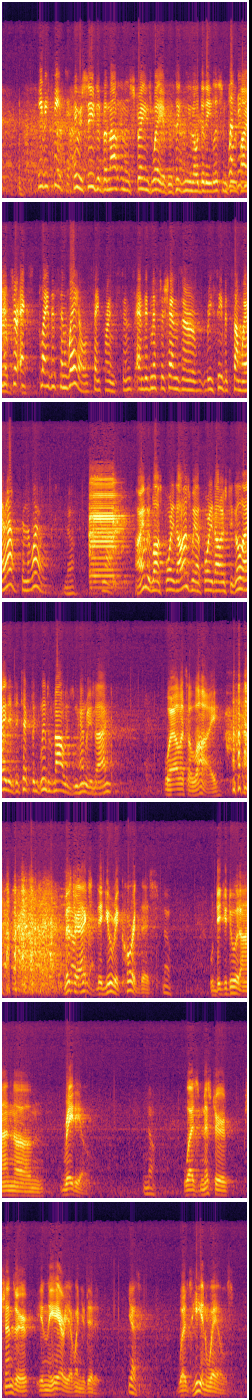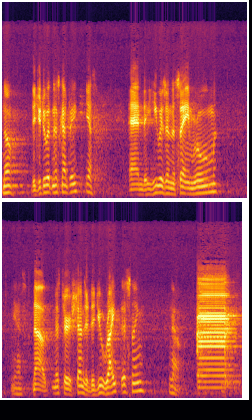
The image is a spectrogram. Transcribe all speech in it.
He received it. He received it, but not in a strange way. If you're thinking, you know, did he listen to Well, it did Mr. a... X play this in Wales, say, for instance, and did Mr. Schenzer receive it somewhere else in the world? No. No. All right, we've lost $40. We have $40 to go. I detect the glint of knowledge in Henry's eye. Well, that's a lie. Mr. X, did you record this? No. Did you do it on um, radio? No. Was Mr. Schenzer in the area when you did it? Yes. Was he in Wales? No. Did you do it in this country? Yes. And he was in the same room? Yes. Now, Mr. Schenzer, did you write this thing? No.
